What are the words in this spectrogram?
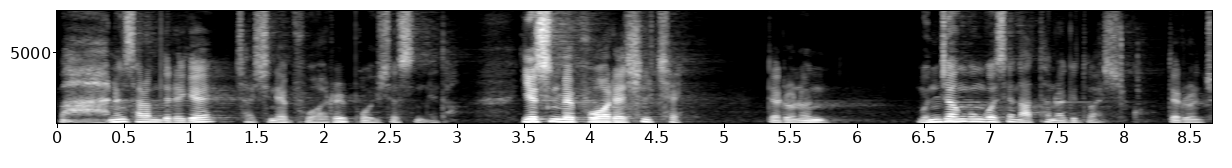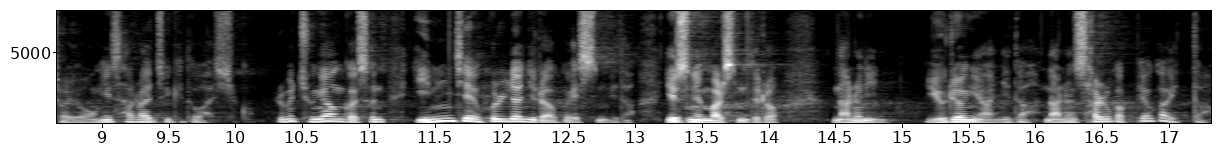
많은 사람들에게 자신의 부활을 보이셨습니다. 예수님의 부활의 실체 때로는 문장군 곳에 나타나기도 하시고 때로는 조용히 사라지기도 하시고 그러면 중요한 것은 임재 훈련이라고 했습니다. 예수님 말씀대로 나는 유령이 아니다. 나는 살과 뼈가 있다.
